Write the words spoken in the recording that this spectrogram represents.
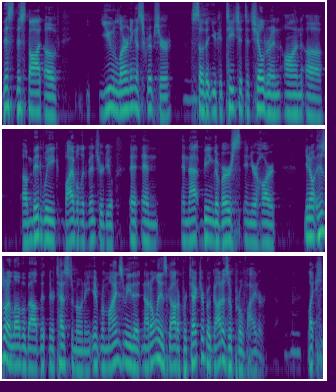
this this thought of you learning a scripture mm-hmm. so that you could teach it to children on a, a midweek Bible adventure deal, and, and and that being the verse in your heart. You know, here's what I love about th- their testimony. It reminds me that not only is God a protector, but God is a provider. Mm-hmm. Like, he,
